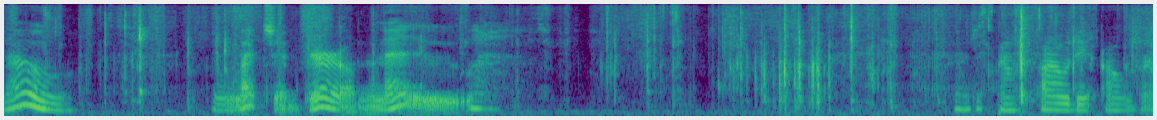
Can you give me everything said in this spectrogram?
know. Let your girl know. I'm just going to fold it over.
